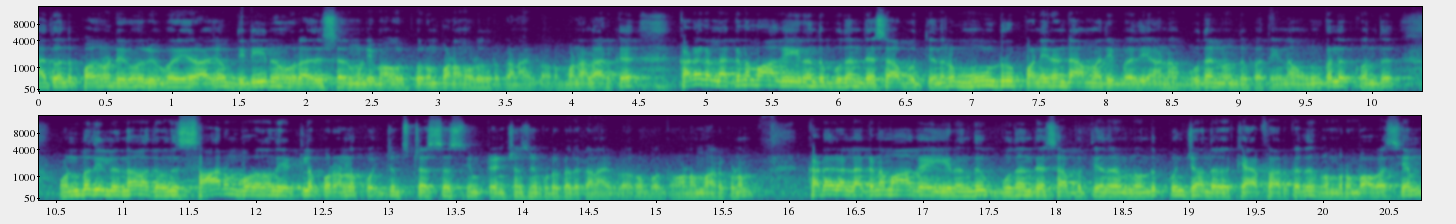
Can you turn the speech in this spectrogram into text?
அது வந்து பதினொன்றில் வந்து விபரீத ராஜம் திடீர்னு ஒரு அதிர்ஷ்டம் மூலியமாக ஒரு பெரும் பணம் வருவதற்கான வாய்ப்பு ரொம்ப நல்லாயிருக்கு. கடக லக்னமாக இருந்து புதன் தசா புத்தி இருந்தாலும் மூன்று பன்னிரெண்டாம் அதிபதியான புதன் வந்து பார்த்திங்கன்னா உங்களுக்கு வந்து ஒன்பதில் இருந்தால் அது வந்து சாரம் போகிறது வந்து எட்டில் போகிறனால கொஞ்சம் ஸ்ட்ரெஸ்ஸஸையும் டென்ஷன்ஸையும் கொடுக்கறதுக்கான வாய்ப்பு ரொம்ப கவனமாக இருக்கணும். கடக லக்னமாக இருந்து புதன் தசா புத்தி வந்து கொஞ்சம் அந்த கேர்ஃபுல்லாக இருக்கிறது ரொம்ப ரொம்ப அவசியம்.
